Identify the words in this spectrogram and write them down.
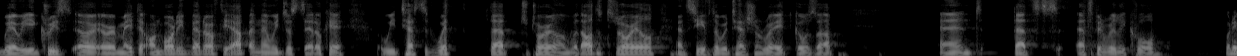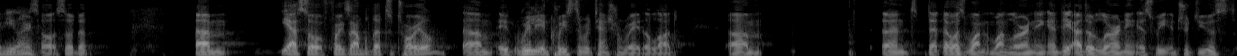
where we increased or, or made the onboarding better of the app, and then we just said okay, we tested with that tutorial and without the tutorial, and see if the retention rate goes up. And that's that's been really cool. What have you learned? So so that um yeah, so for example that tutorial, um it really increased the retention rate a lot. Um and that that was one one learning and the other learning is we introduced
